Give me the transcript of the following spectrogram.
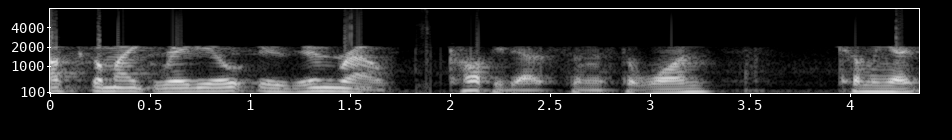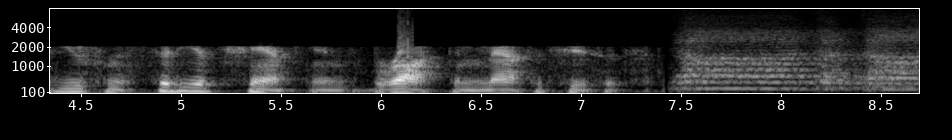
Oscar Mike Radio is en route. Copy that, Sinister One. Coming at you from the city of champions, Brockton, Massachusetts. Da da da da da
